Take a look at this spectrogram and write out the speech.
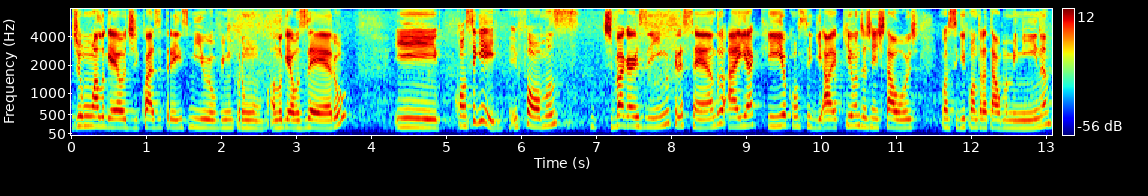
De um aluguel de quase 3 mil, eu vim para um aluguel zero e consegui. E fomos devagarzinho crescendo. Aí aqui eu consegui, aqui onde a gente está hoje, consegui contratar uma menina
